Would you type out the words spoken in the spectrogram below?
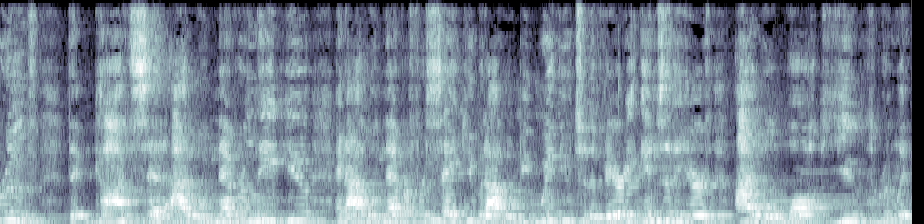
proof that God said, I will never leave you and I will never forsake you, but I will be with you to the very ends of the earth. I will walk you through it.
